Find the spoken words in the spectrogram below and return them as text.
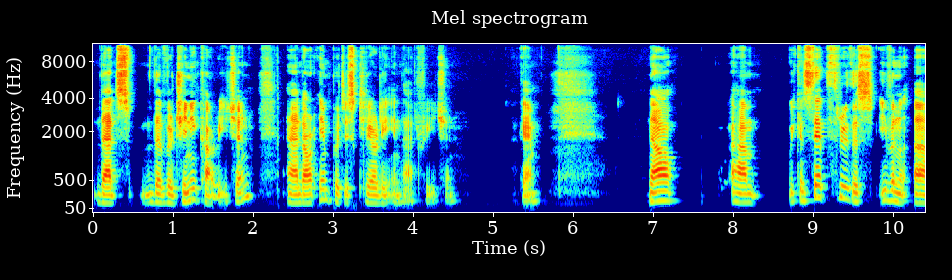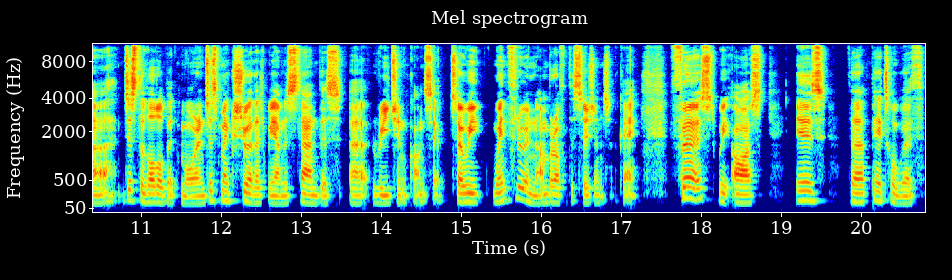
that's the Virginica region, and our input is clearly in that region. Okay. Now, um, we can step through this even uh, just a little bit more and just make sure that we understand this uh, region concept. So we went through a number of decisions. Okay. First, we asked, is the petal width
